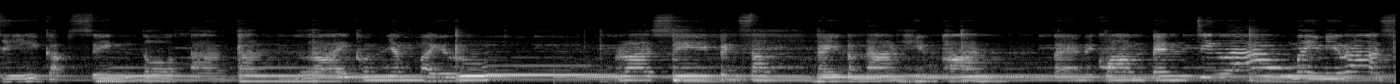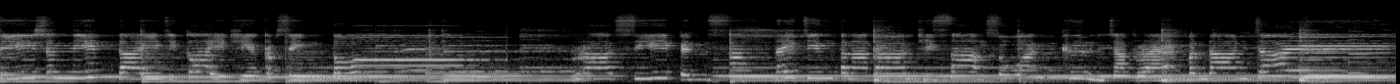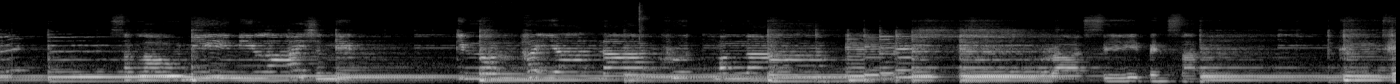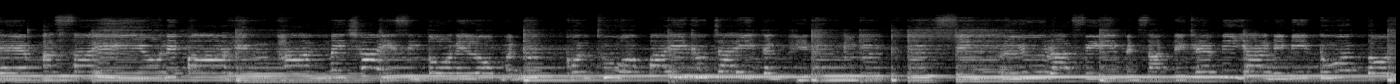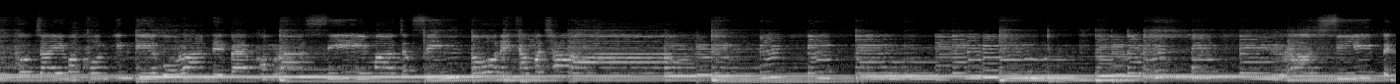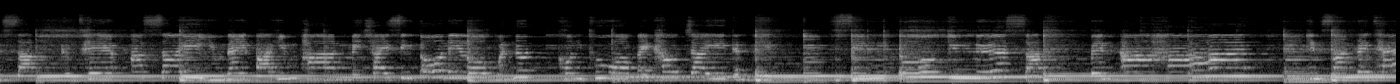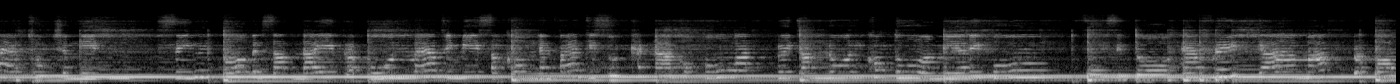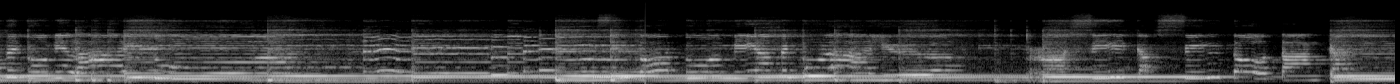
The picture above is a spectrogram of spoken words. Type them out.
ศีกับสิงโตต่างกัน หลายคนยังไม่รู้ ราศีเป็นสัตว์ในตำนานหิมพานแต่ในความเป็นจริงแล้วไม่มีราศีชนิดใดที่ใกล้เคียงกับสิงโต ราศีเป็นสัตว์ในจินตนาการที่สร้างสวรรค์ขึ้นจากแรงบันดาลใจ สัตว์เหล่านี้มีหลายชนิด กินนนพญานาคครุฑมังงาราศีเป็นสัตว์กึ่งเทพอาศัยอยู่ในป่าหิมพานไม่ใช่สิงโตในโลกมนุษย์ คนทั่วไปเข้าใจกันผิด สิงหรือราศีเป็นสัตว์ในเทพ ใจว่าคนอินเดียโบราณในแบบของราศีมาจากสิงโตในธรรมชาติราศีเป็นสัตว์กับเทพอาศัยอยู่ในป่าหิมพานต์ไม่ใช่สิงโตในโลกมนุษย์ คนทั่วไปเข้าใจกันผิดสิงโตกินางกัน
